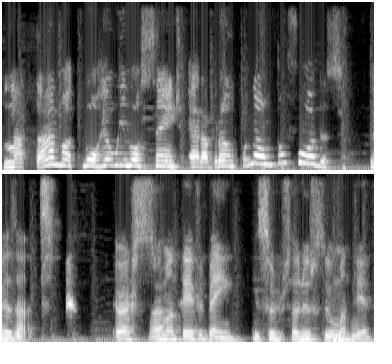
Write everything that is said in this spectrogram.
matar, ma- morreu um inocente. Era branco? Não, então foda-se. Exato. Eu acho que isso Né? se manteve bem. Isso os Estados Unidos conseguiram Uhum. manter.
